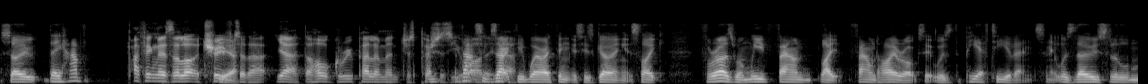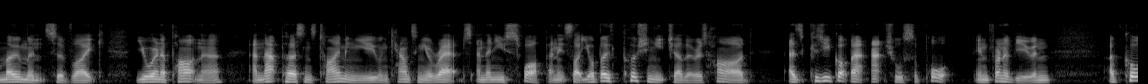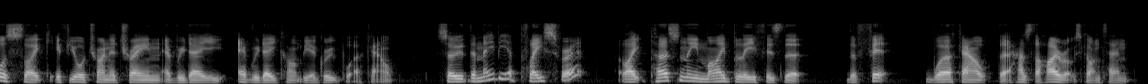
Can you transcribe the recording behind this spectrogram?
so they have I think there's a lot of truth Yeah. to that. Yeah, the whole group element just pushes you on. that's harder. exactly where I think this is going. It's like for us when we found like found Hyrox, it was the PFT events, and it was those little moments of like you're in a partner and that person's timing you and counting your reps, and then you swap, and it's like you're both pushing each other as hard as because you've got that actual support in front of you, and of course, like if you're trying to train every day, every day can't be a group workout. So there may be a place for it. Like personally, my belief is that the fit workout that has the Hyrox content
